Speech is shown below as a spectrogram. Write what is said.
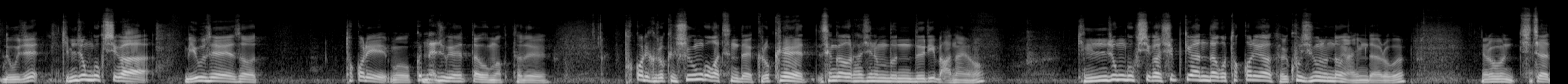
누구지? 김종국 씨가 미우새에서 턱걸이 뭐 끝내주게 했다고 막 다들 턱걸이 그렇게 쉬운 것 같은데 그렇게 생각을 하시는 분들이 많아요. 김종국 씨가 쉽게 한다고 턱걸이가 결코 쉬운 운동이 아닙니다, 여러분. 여러분 진짜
